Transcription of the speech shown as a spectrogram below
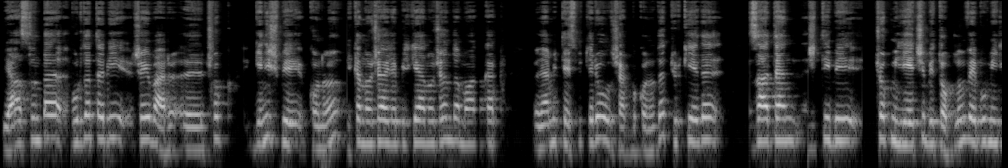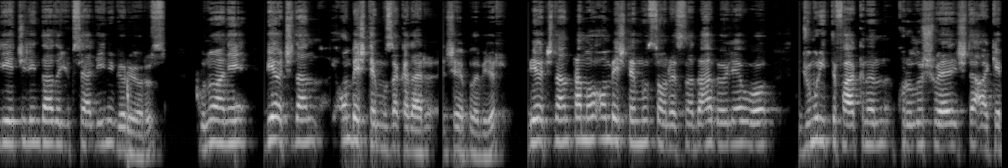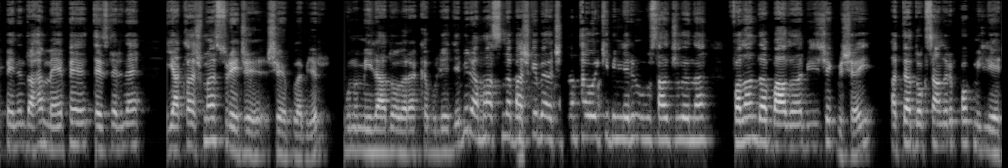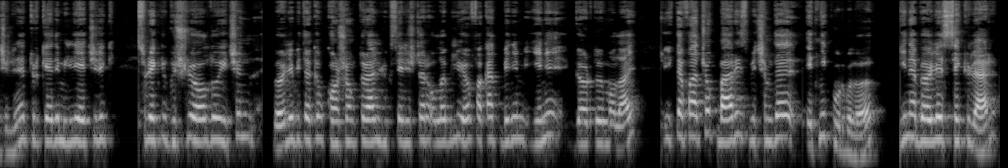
ya aslında burada tabii şey var, e, çok geniş bir konu. İlkan Hoca ile Bilgehan Hoca'nın da muhakkak önemli tespitleri olacak bu konuda. Türkiye'de zaten ciddi bir çok milliyetçi bir toplum ve bu milliyetçiliğin daha da yükseldiğini görüyoruz. Bunu hani bir açıdan 15 Temmuz'a kadar şey yapılabilir. Bir açıdan tam o 15 Temmuz sonrasında daha böyle o Cumhur İttifakı'nın kuruluş ve işte AKP'nin daha MHP tezlerine yaklaşma süreci şey yapılabilir. Bunu miladı olarak kabul edilebilir ama aslında başka bir açıdan ta o 2000'lerin ulusalcılığına falan da bağlanabilecek bir şey. Hatta 90'ları pop milliyetçiliğine. Türkiye'de milliyetçilik sürekli güçlü olduğu için böyle bir takım konjonktürel yükselişler olabiliyor. Fakat benim yeni gördüğüm olay ilk defa çok bariz biçimde etnik vurgulu. Yine böyle seküler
